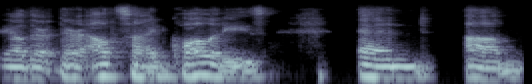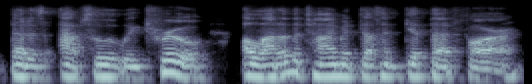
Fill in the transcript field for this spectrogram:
you know their their outside qualities, and um, that is absolutely true. A lot of the time, it doesn't get that far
